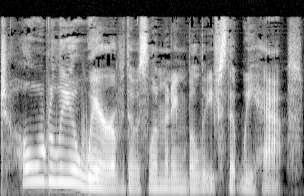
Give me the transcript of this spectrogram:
totally aware of those limiting beliefs that we have.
